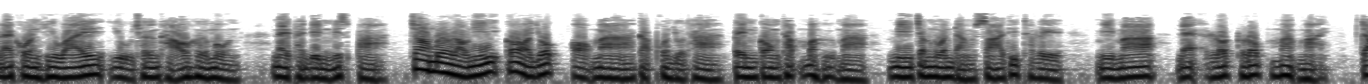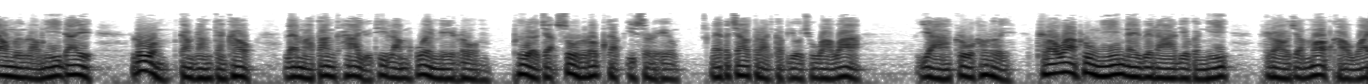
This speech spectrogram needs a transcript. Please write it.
และคนฮิไวอยู่เชิงเขาเฮอร์โมน ในแผ่นดินมิสปา เจ้าเมืองเหล่านี้ก็ยกออกมากับพลโยธาเป็นกองทัพมหึมา มีจำนวนดังทรายที่ทะเล มีม้าและรถรบมากมาย เจ้าเมืองเหล่านี้ได้ร่วมกำลังกันเข้า และมาตั้งค่าอยู่ที่ลำห้วยเมโรม เพื่อจะสู้รบกับอิสราเอล และพระเจ้าตรัสกับโยชูวาว่า อย่ากลัวเขาเลย เพราะว่าพรุ่งนี้ในเวลาเดียวกันนี้ เราจะมอบเขาไว้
